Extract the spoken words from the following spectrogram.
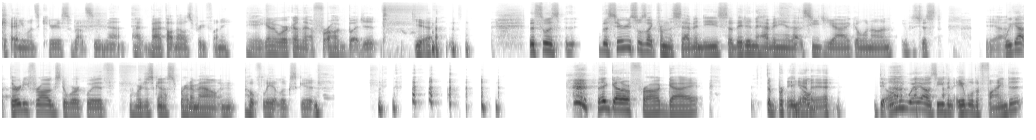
if Okay. anyone's curious about seeing that. I, but I thought that was pretty funny. yeah, you got to work on that frog budget. Yeah, this was the series was like from the '70s, so they didn't have any of that CGI going on. It was just Yeah. we got 30 frogs to work with, and we're just gonna spread them out, and hopefully it looks good. they got a frog guy to bring And it in. The only way I was even able to find it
